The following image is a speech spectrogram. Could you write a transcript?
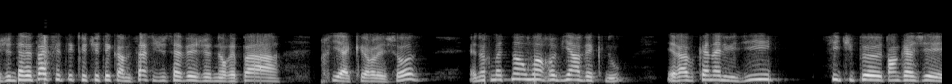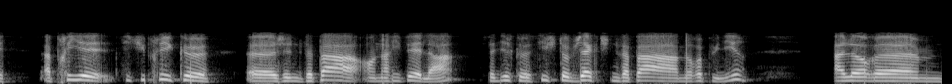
je ne savais pas que, c'était, que tu étais comme ça, si je savais, je n'aurais pas pris à cœur les choses. Et donc maintenant, au moins, reviens avec nous. Et Rav Kana lui dit, si tu peux t'engager à prier, si tu pries que euh, je ne vais pas en arriver là, c'est-à-dire que si je t'objecte, tu ne vas pas me repunir, alors, euh,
